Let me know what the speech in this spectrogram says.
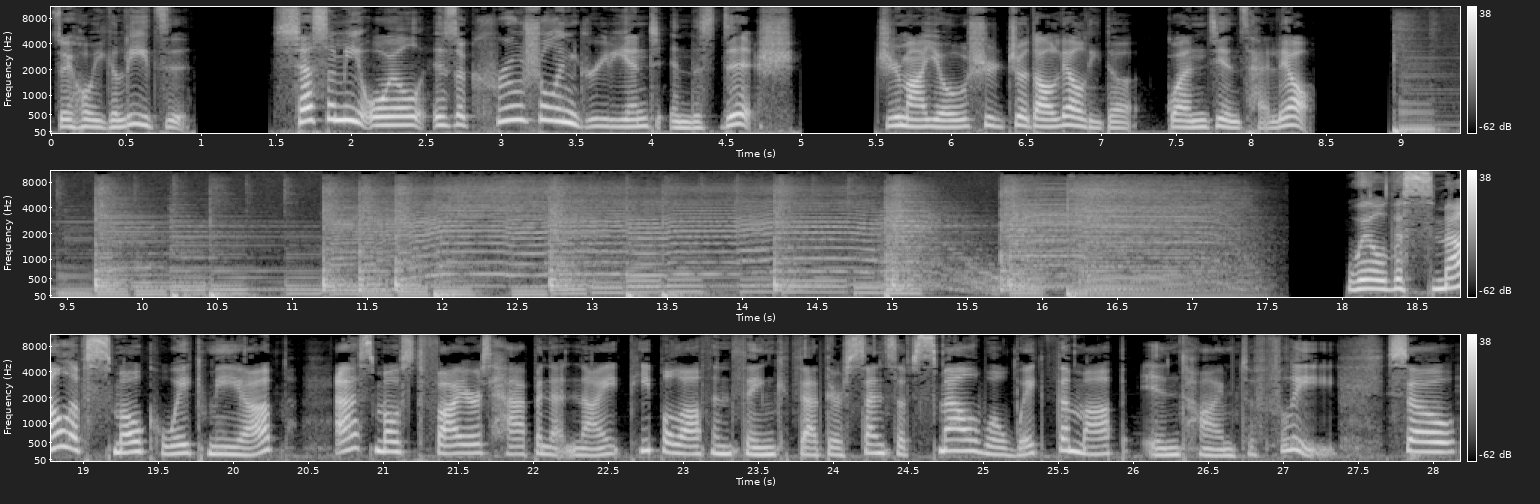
最后一个例子 Sesame oil is a crucial ingredient in this dish. 芝麻油是这道料理的关键材料。Will the smell of smoke wake me up? As most fires happen at night, people often think that their sense of smell will wake them up in time to flee. So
